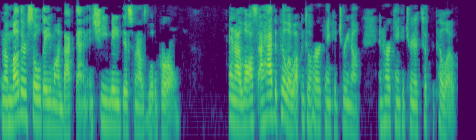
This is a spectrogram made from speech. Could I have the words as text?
And my mother sold Avon back then and she made this when I was a little girl and I lost, I had the pillow up until Hurricane Katrina and Hurricane Katrina took the pillow.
